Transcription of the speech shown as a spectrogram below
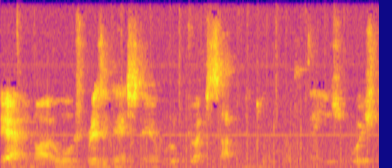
É, os presidentes têm um grupo de WhatsApp, né, mundo tem isso hoje,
